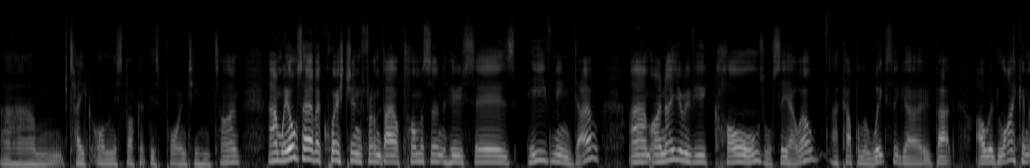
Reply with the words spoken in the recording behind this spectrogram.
um, take on this stock at this point in time. Um, we also have a question from Dale Thomason who says, "Evening, Dale. Um, I know you reviewed Coles or COL a couple of weeks ago, but I would like an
